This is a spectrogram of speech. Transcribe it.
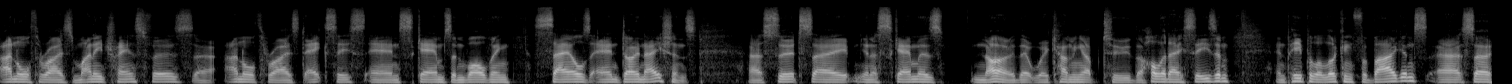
unauthorized money transfers, uh, unauthorized access, and scams involving sales and donations. Uh, CERT say you know scammers know that we're coming up to the holiday season, and people are looking for bargains. So,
